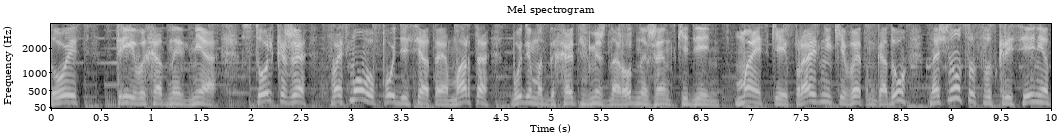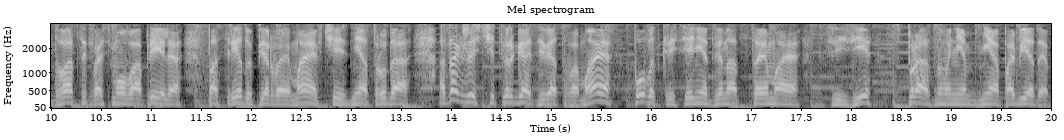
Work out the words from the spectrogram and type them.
то есть три выходных дня. Столько же с 8 по 10 марта будем отдыхать в Международный женский день. Майские праздники в этом году начнутся с воскресенья 28 апреля по среду 1 мая в честь Дня труда, а также с четверга 9 мая по воскресенье 12 мая в связи с празднованием Дня Победы.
